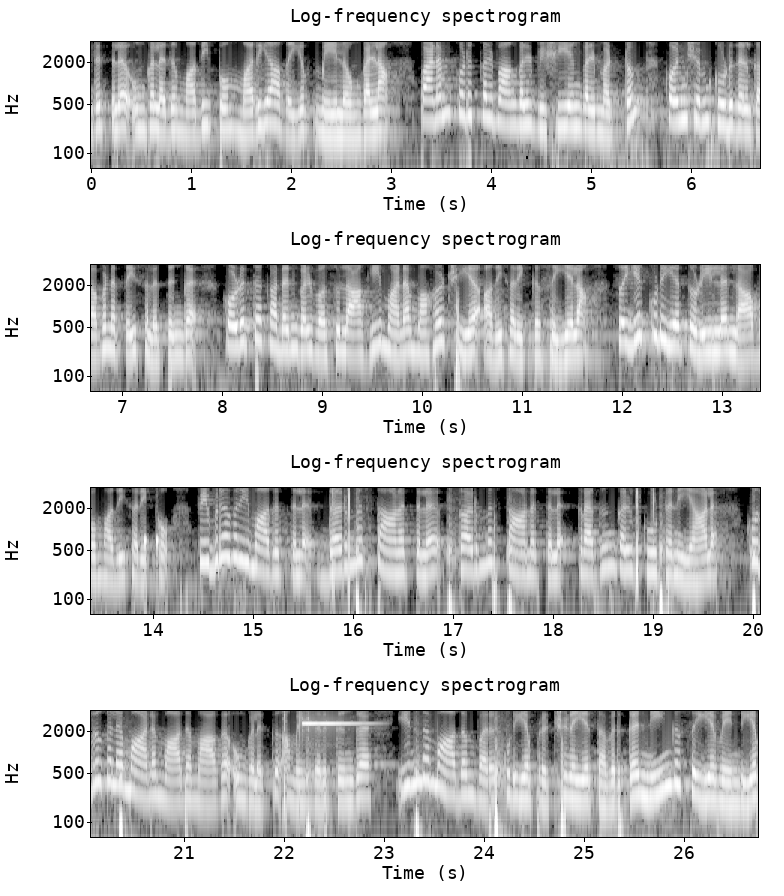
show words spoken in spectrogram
இடத்துல உங்களது மதிப்பும் மரியாதையும் மேலோங்கலாம். பணம் கொடுக்கல் வாங்கல் விஷயங்கள் மட்டும் கொஞ்சம் கூடுதல் கவனத்தை செலுத்துங்க. கொடுத்த கடன்கள் வசூலாகி மன மகிழ்ச்சியை அதிகரிக்க செய்யலாம். செய்யக்கூடிய தொழிலில் லாபம் அதிகரிக்கும். பிப்ரவரி மாதத்தில் தர்மஸ்தானத்தில் கர்மஸ்தானத்தில் கிரகங்கள் கூட்டணியால் குதூகலமான மாதமாக உங்களுக்கு அமைந்திருக்குங்க. இந்த மாதம் வரக்கூடிய பிரச்சனையை தவிர்க்க நீங்கள் செய்ய வேண்டிய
